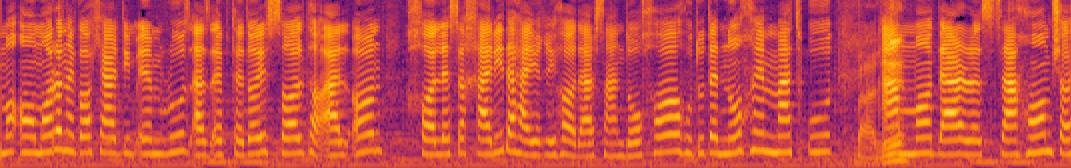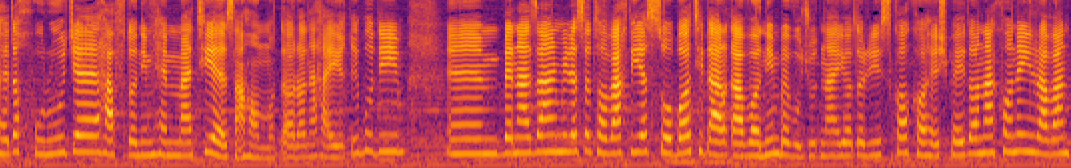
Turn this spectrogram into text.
ما آمار رو نگاه کردیم امروز از ابتدای سال تا الان خالص خرید حقیقی ها در صندوق ها حدود 9 همت بود. بله. اما در سهام شاهد خروج هفت و نیم همتی سهامداران حقیقی بودیم. به نظر می‌رسه تا وقتی یه ثباتی در قوانین به وجود نیاد و ریسک ها کاهش پیدا نکنه این روند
